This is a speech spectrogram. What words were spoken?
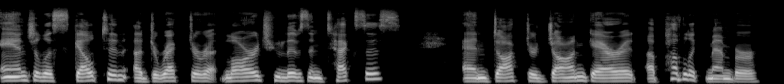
Angela Skelton, a director at large who lives in Texas, and Dr. John Garrett, a public member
